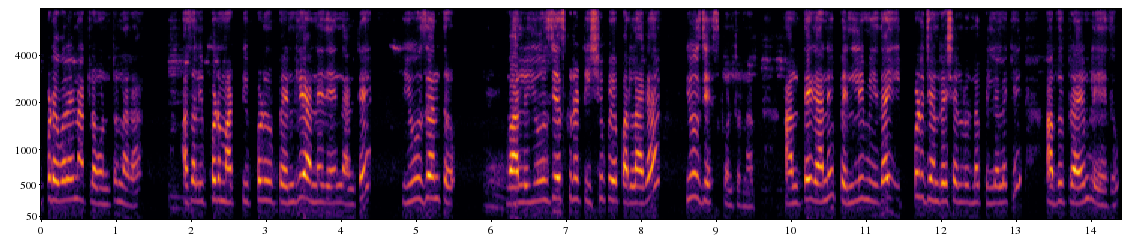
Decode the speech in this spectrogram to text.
ఇప్పుడు ఎవరైనా అట్లా ఉంటున్నారా? అసలు ఇప్పుడు మట్ ఇప్పుడు పెళ్ళి అనేది ఏంటంటే యూజ్ అండ్ త్రో వాళ్ళు యూజ్ చేసుకునే టిష్యూ పేపర్ లాగా యూజ్ చేసుకుంటున్నారు. అంతేగాని పెళ్ళి మీద ఇప్పుడు జనరేషన్లో ఉన్న పిల్లలకి అభిప్రాయం లేదు.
